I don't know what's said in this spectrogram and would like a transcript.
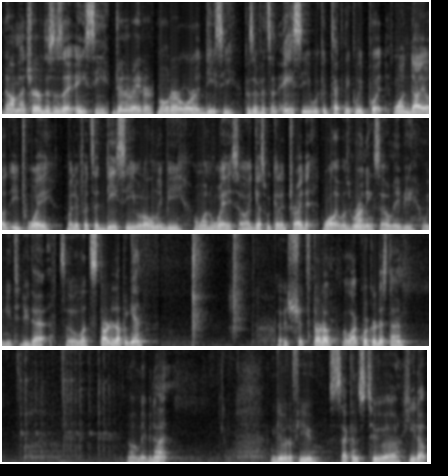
Now I'm not sure if this is an AC generator motor or a DC because if it's an AC we could technically put one diode each way but if it's a DC it would only be one way so I guess we could have tried it while it was running so maybe we need to do that so let's start it up again so it should start up a lot quicker this time. Well, maybe not. Give it a few seconds to uh, heat up.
